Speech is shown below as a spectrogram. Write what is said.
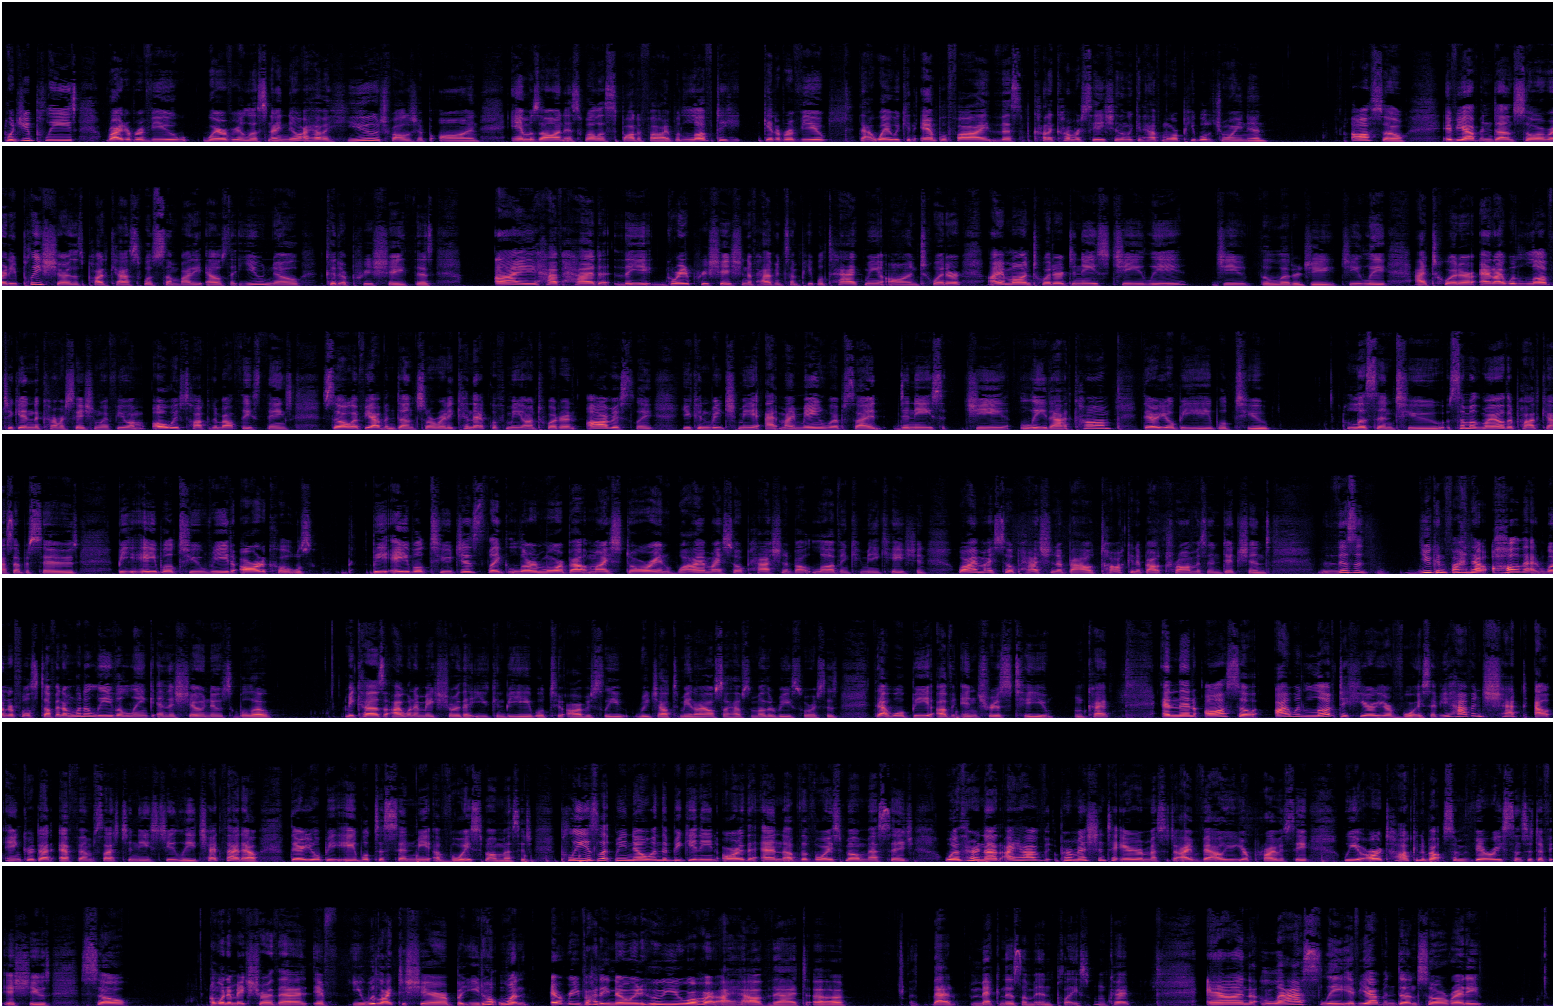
Would you please write a review wherever you're listening? I know I have a huge followership on Amazon as well as Spotify. Would love to get a review. That way we can amplify this kind of conversation and we can have more people join in. Also, if you haven't done so already, please share this podcast with somebody else that you know could appreciate this. I have had the great appreciation of having some people tag me on Twitter. I am on Twitter, Denise G. Lee. G, the letter G, G Lee at Twitter. And I would love to get in the conversation with you. I'm always talking about these things. So if you haven't done so already, connect with me on Twitter. And obviously, you can reach me at my main website, deniseglee.com. There you'll be able to listen to some of my other podcast episodes, be able to read articles be able to just like learn more about my story and why am I so passionate about love and communication? Why am I so passionate about talking about traumas and addictions? This is you can find out all that wonderful stuff and I'm going to leave a link in the show notes below because I want to make sure that you can be able to obviously reach out to me and I also have some other resources that will be of interest to you. Okay. And then also, I would love to hear your voice. If you haven't checked out anchor.fm slash Denise G. Lee, check that out. There you'll be able to send me a voicemail message. Please let me know in the beginning or the end of the voicemail message whether or not I have permission to air your message. I value your privacy. We are talking about some very sensitive issues. So I want to make sure that if you would like to share, but you don't want everybody knowing who you are, I have that, uh, that mechanism in place. Okay. And lastly, if you haven't done so already,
